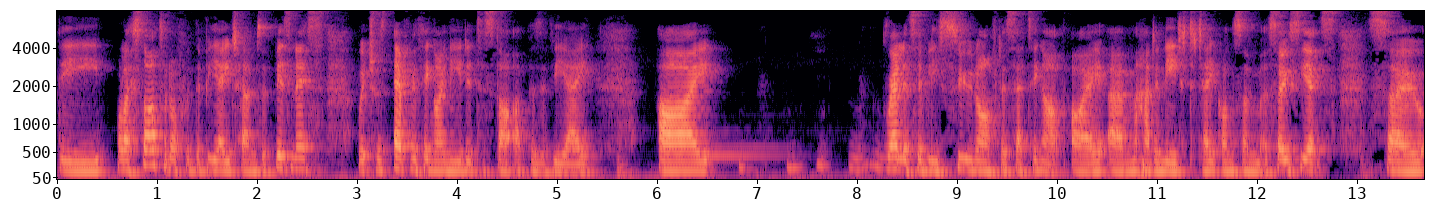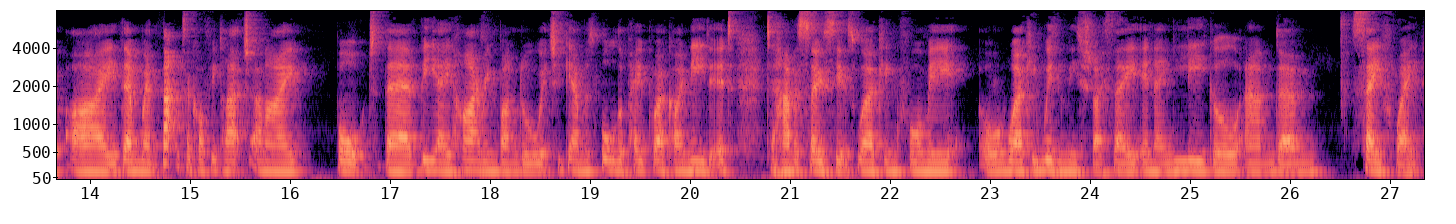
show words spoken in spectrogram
the, well, I started off with the VA terms of business, which was everything I needed to start up as a VA. I relatively soon after setting up, I um, had a need to take on some associates. So I then went back to Koffee Klatch and I bought their VA hiring bundle, which again was all the paperwork I needed to have associates working for me or working with me, should I say, in a legal and um, safe way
